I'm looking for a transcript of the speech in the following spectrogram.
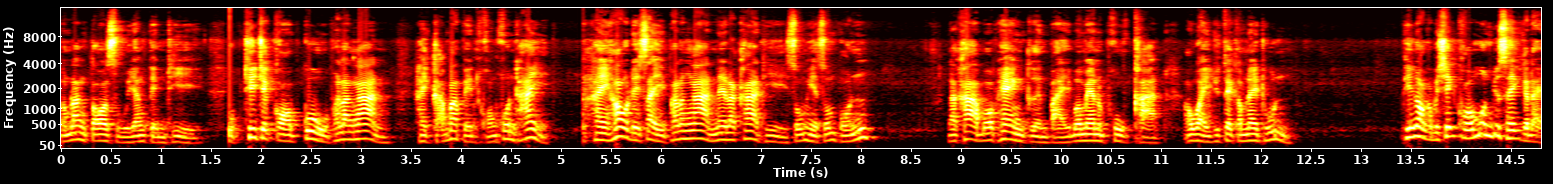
กำลังต่อสู้อย่างเต็มที่ที่จะกอบกู้พลังงาน ให้กลับมาเป็นของคนไทย ให้เฮาได้ใส่พลังงานในราคาที่สมเหตุสมผล ราคาบ่แพงเกินไปบ่แม่นผูกขาดเอาไว้อยู่แต่กำไรทุน พี่น้องก็ไปเช็คข้อมูลอยู่ไสก็ได้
